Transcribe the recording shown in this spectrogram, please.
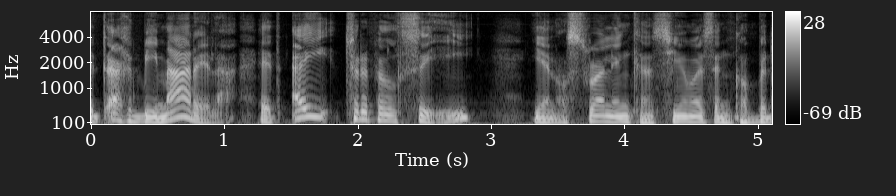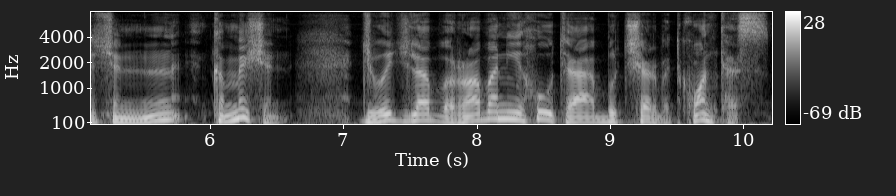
اتأخذ بمارلة ات اي تربل سي ين Australian Consumers and Competition Commission. جوجلب رابن يخوتا بوتشربة كوانتس.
